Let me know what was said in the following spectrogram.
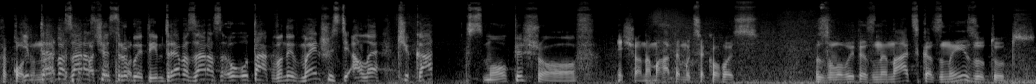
Хакоду. Їм треба зараз щось робити. Їм треба зараз, о, так, вони в меншості, але чекати. Смок пішов. І що, намагатимуться когось зловити зненацька знизу тут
